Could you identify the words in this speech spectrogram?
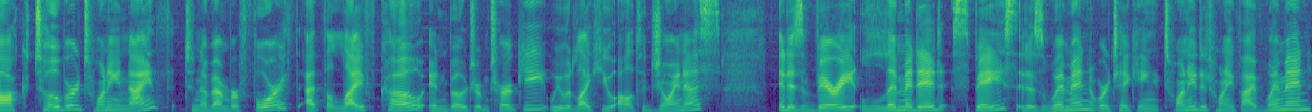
October 29th to November 4th at the Life Co. in Bodrum, Turkey. We would like you all to join us. It is a very limited space. It is women. We're taking 20 to 25 women.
